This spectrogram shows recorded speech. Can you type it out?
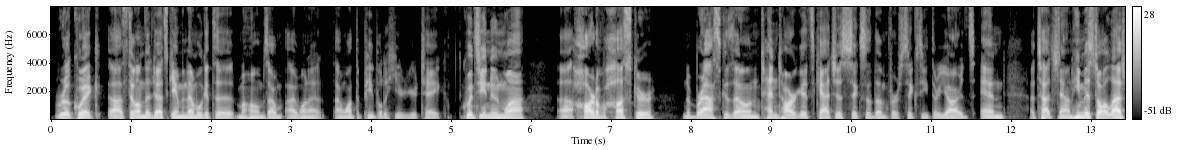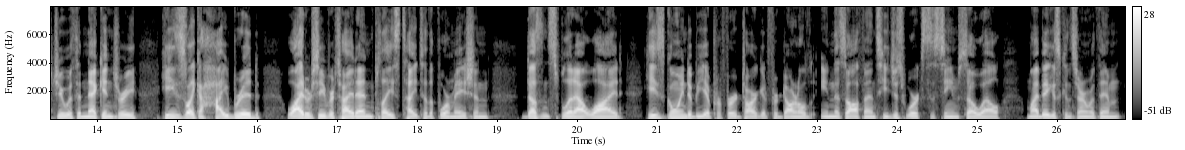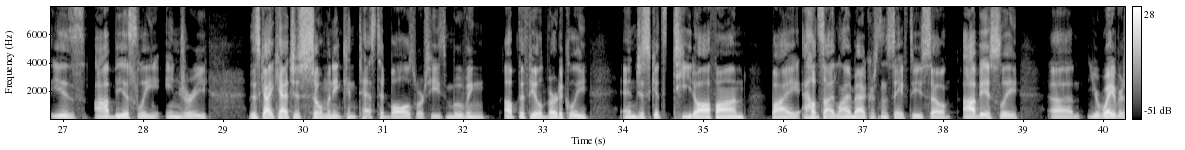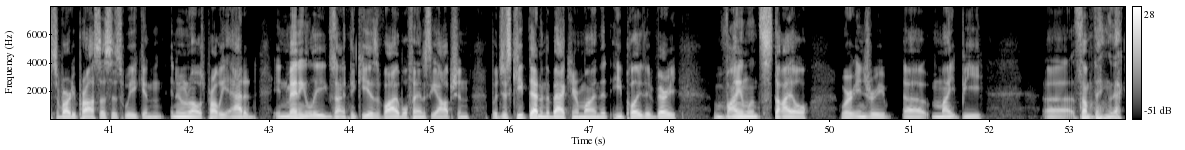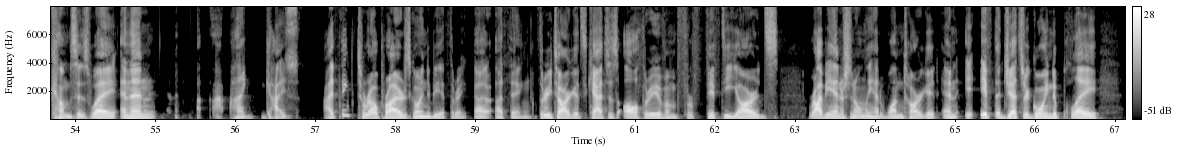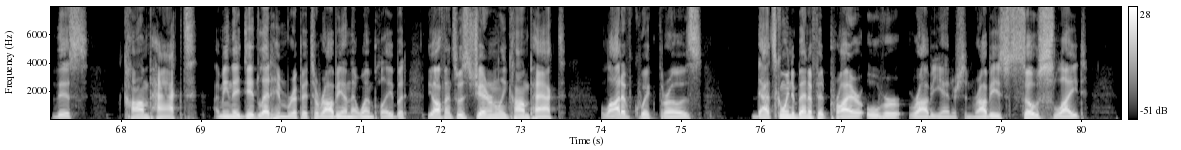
Real quick, uh, still on the Jets game, and then we'll get to Mahomes. I, I want to, I want the people to hear your take. Quincy Enunwa, uh, heart of a Husker, Nebraska's own, ten targets, catches six of them for sixty-three yards and a touchdown. He missed all last year with a neck injury. He's like a hybrid wide receiver, tight end, plays tight to the formation, doesn't split out wide. He's going to be a preferred target for Darnold in this offense. He just works the seam so well. My biggest concern with him is obviously injury. This guy catches so many contested balls where he's moving up the field vertically and just gets teed off on by outside linebackers and safeties. So obviously, uh, your waivers have already processed this week, and Uno was probably added in many leagues. And I think he is a viable fantasy option. But just keep that in the back of your mind that he plays a very violent style where injury uh, might be uh, something that comes his way. And then, I, I guys, I think Terrelle Pryor is going to be a three uh, a thing. Three targets, catches all three of them for 50 yards. Robbie Anderson only had one target, and if the Jets are going to play this compact, I mean, they did let him rip it to Robbie on that one play, but the offense was generally compact, a lot of quick throws. That's going to benefit Pryor over Robbie Anderson. Robbie is so slight.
